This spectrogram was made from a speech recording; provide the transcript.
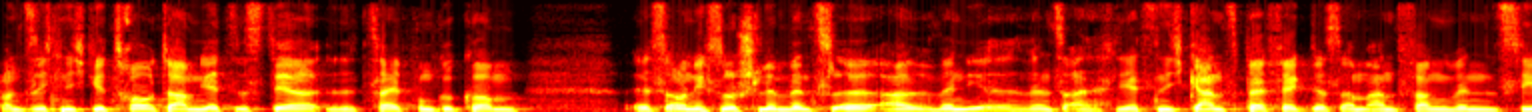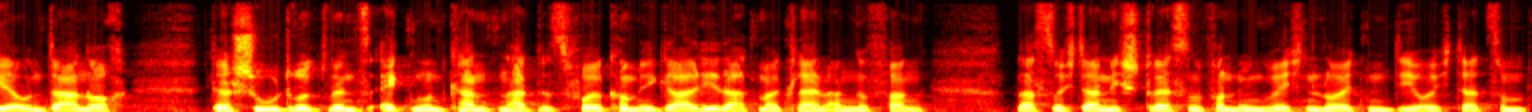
und sich nicht getraut haben. Jetzt ist der Zeitpunkt gekommen. Ist auch nicht so schlimm, wenn's, äh, wenn es jetzt nicht ganz perfekt ist am Anfang. Wenn es hier und da noch der Schuh drückt, wenn es Ecken und Kanten hat, ist vollkommen egal. Jeder hat mal klein angefangen. Lasst euch da nicht stressen von irgendwelchen Leuten, die euch da zum,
